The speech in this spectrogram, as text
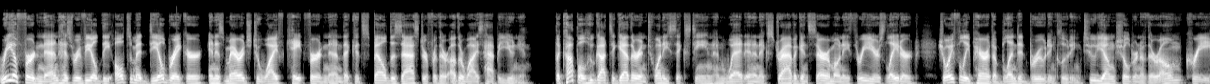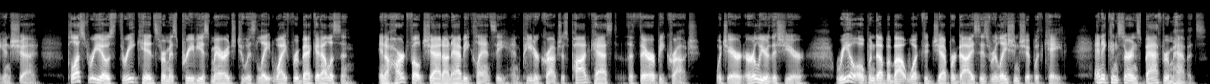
Rio Ferdinand has revealed the ultimate deal breaker in his marriage to wife Kate Ferdinand that could spell disaster for their otherwise happy union. The couple, who got together in 2016 and wed in an extravagant ceremony three years later, joyfully parent a blended brood including two young children of their own, Cree and Shae, plus Rio's three kids from his previous marriage to his late wife Rebecca Ellison. In a heartfelt chat on Abbey Clancy and Peter Crouch's podcast, The Therapy Crouch, which aired earlier this year, Rio opened up about what could jeopardize his relationship with Kate, and it concerns bathroom habits.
